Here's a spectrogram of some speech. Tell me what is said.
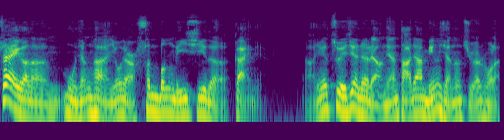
这个呢目前看有点分崩离析的概念，啊，因为最近这两年大家明显能觉出来，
